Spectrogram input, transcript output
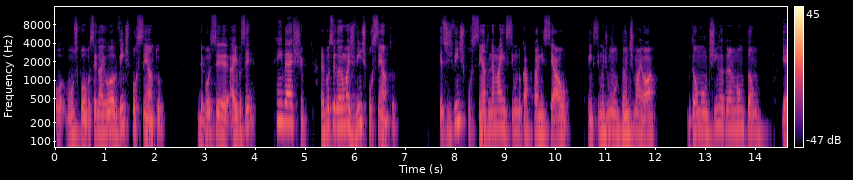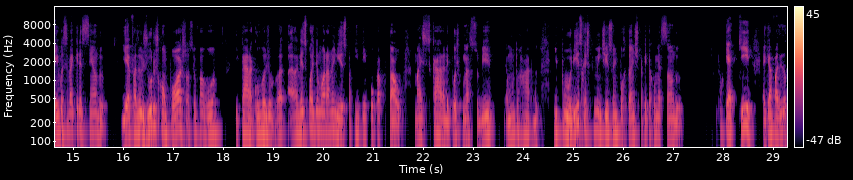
vamos supor, você ganhou 20%. Depois você, aí você reinveste. Aí você ganhou mais 20%. Esses 20% não é mais em cima do capital inicial, é em cima de um montante maior. Então o montinho vai virando montão. E aí você vai crescendo. E é fazer os juros compostos ao seu favor. E, cara, a curva às vezes pode demorar no início para quem tem pouco capital. Mas, cara, depois começa a subir, é muito rápido. E por isso que as pimentinhas são importantes para quem está começando. Porque aqui é que vai fazer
